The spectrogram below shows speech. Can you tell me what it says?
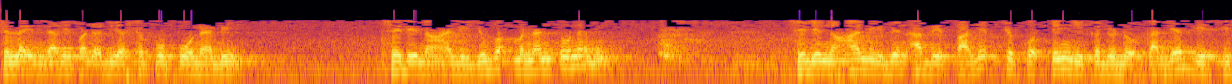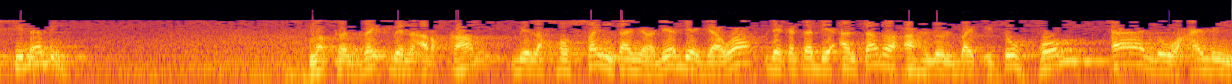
Selain daripada dia sepupu Nabi, Sayyidina Ali juga menantu Nabi. Sayyidina Ali bin Abi Talib cukup tinggi kedudukan dia di sisi Nabi. Maka Zaid bin Arqam bila Husain tanya dia dia jawab dia kata di antara ahlul bait itu hum alu Ali.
